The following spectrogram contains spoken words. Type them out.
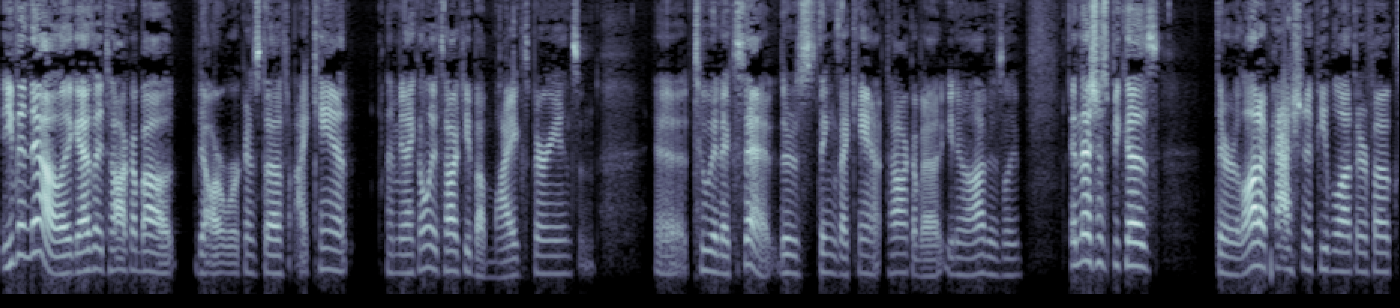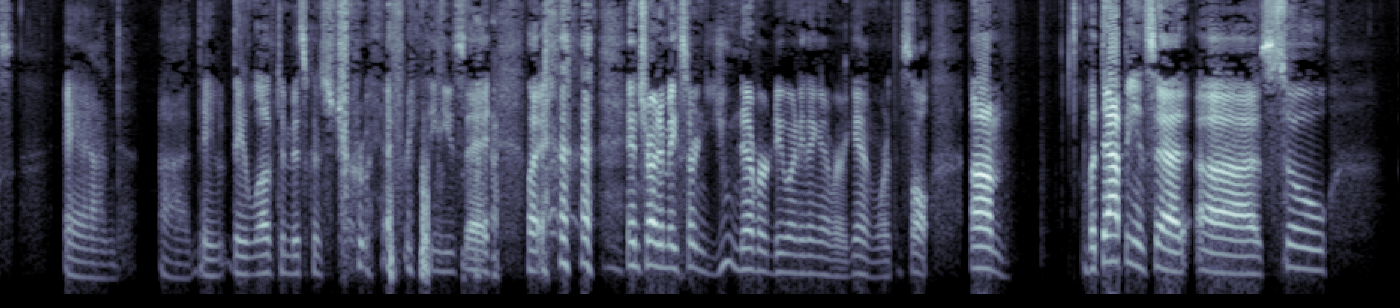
even now, like as I talk about the artwork and stuff, I can't. I mean, I can only talk to you about my experience, and uh, to an extent, there's things I can't talk about. You know, obviously, and that's just because there are a lot of passionate people out there, folks, and uh, they they love to misconstrue everything you say, like, and try to make certain you never do anything ever again worth the salt. Um, but that being said, uh, so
